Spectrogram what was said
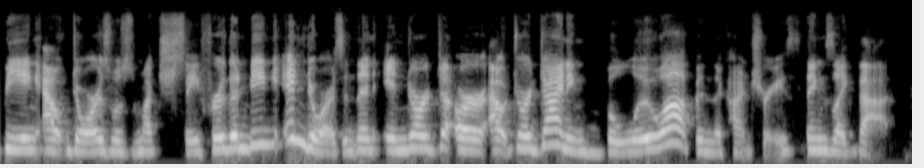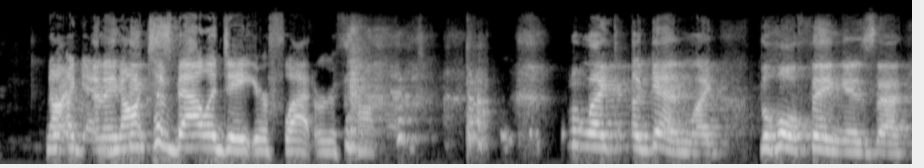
being outdoors was much safer than being indoors and then indoor di- or outdoor dining blew up in the countries things like that not right. again not to validate your flat earth comment but like again like the whole thing is that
